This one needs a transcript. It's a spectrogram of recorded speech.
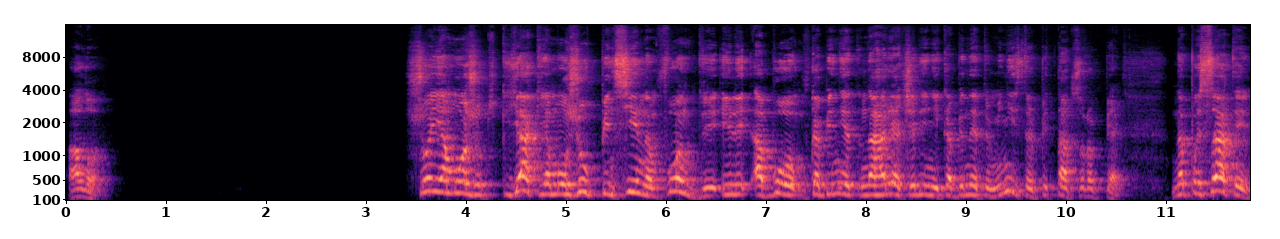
Алло. Що я можу, як я можу в пенсійному фонді або в кабінет, на гарячій лінії Кабінету міністрів 1545 написати,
